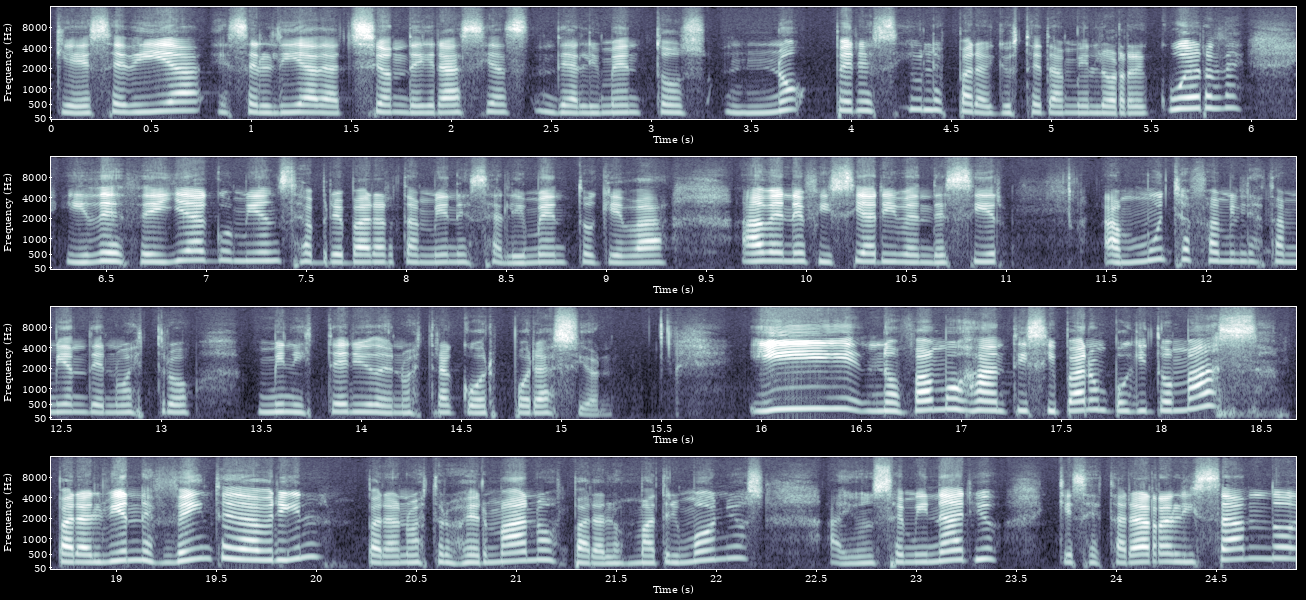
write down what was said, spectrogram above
que ese día es el día de acción de gracias de alimentos no perecibles para que usted también lo recuerde y desde ya comience a preparar también ese alimento que va a beneficiar y bendecir a muchas familias también de nuestro ministerio, de nuestra corporación. Y nos vamos a anticipar un poquito más para el viernes 20 de abril, para nuestros hermanos, para los matrimonios. Hay un seminario que se estará realizando,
